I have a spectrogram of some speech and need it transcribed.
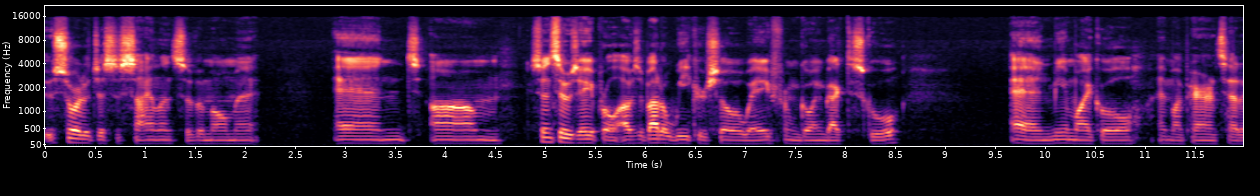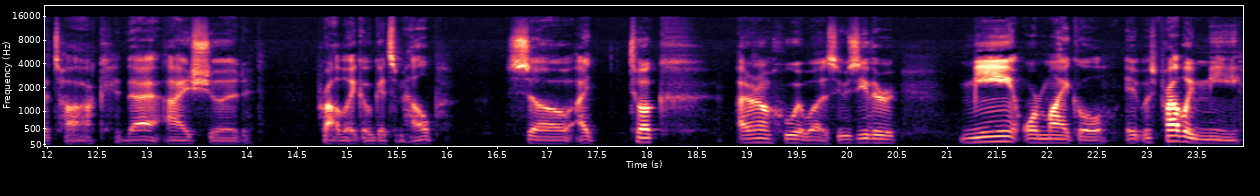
it was sort of just a silence of a moment. And um since it was April, I was about a week or so away from going back to school. And me and Michael and my parents had a talk that I should probably go get some help. So I took, I don't know who it was. It was either me or Michael. It was probably me.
